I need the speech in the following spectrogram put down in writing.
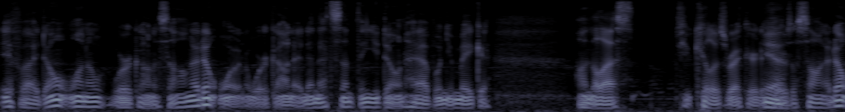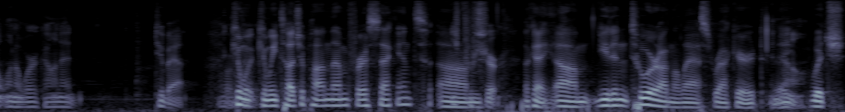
if I don't want to work on a song I don't want to work on it and that's something you don't have when you make a on the last few Killers record if Yeah. there's a song I don't want to work on it too bad Or Can we can we touch upon them for a second? Um, for sure Okay, um, you didn't tour on the last record, uh, No. which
